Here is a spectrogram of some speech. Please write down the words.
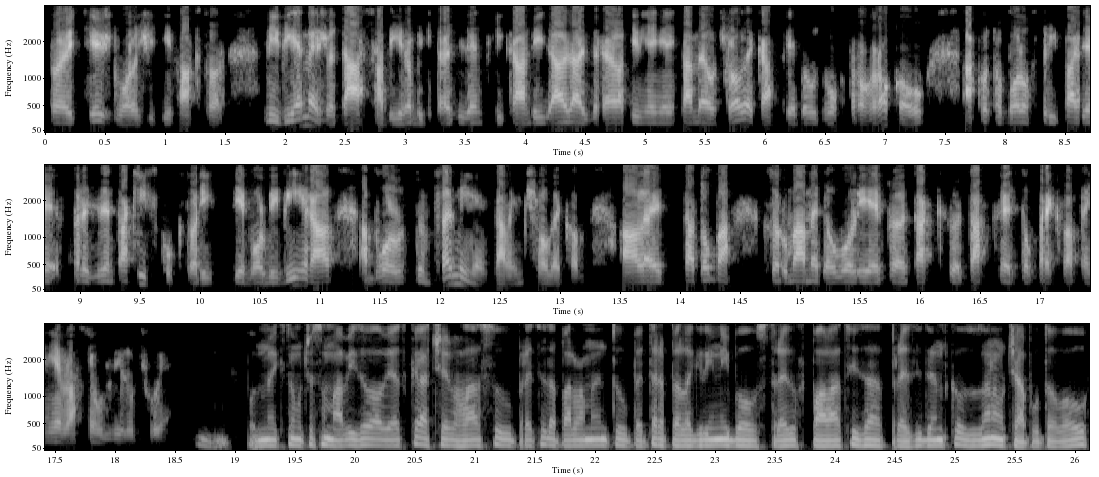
To je tiež dôležitý faktor. My vieme, že dá sa vyrobiť prezidentský kandidát aj z relatívne neznámeho človeka v priebehu dvoch, troch rokov, ako to bolo v prípade prezidenta Kisku, ktorý tie voľby vyhral a bol veľmi neznámym človekom. Ale tá doba ktorú máme do volieb, tak takéto prekvapenie vlastne už vylučuje. Mhm. Poďme k tomu, čo som avizoval viackrát. Šéf hlasu predseda parlamentu Peter Pellegrini bol v stredu v paláci za prezidentkou Zuzanou Čaputovou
